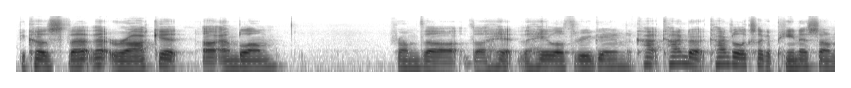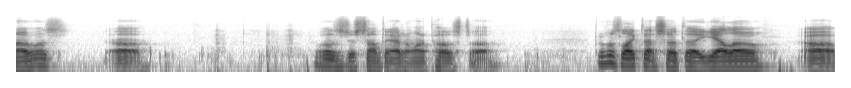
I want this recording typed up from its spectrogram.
because that that rocket uh, emblem from the the hit the Halo Three game kind of kind of looks like a penis. I don't know. It was uh, it was just something I didn't want to post. Uh, but it was like that. So the yellow, uh,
